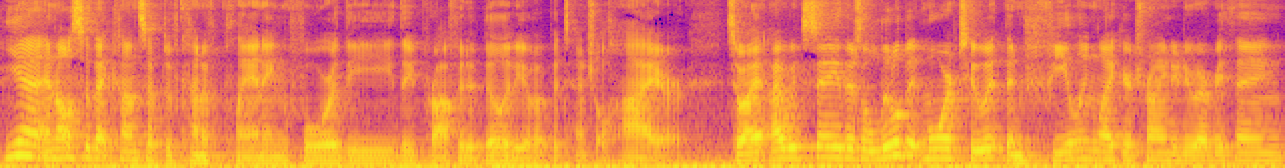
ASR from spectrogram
Yeah, and also that concept of kind of planning for the the profitability of a potential hire. So I, I would say there's a little bit more to it than feeling like you're trying to do everything.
